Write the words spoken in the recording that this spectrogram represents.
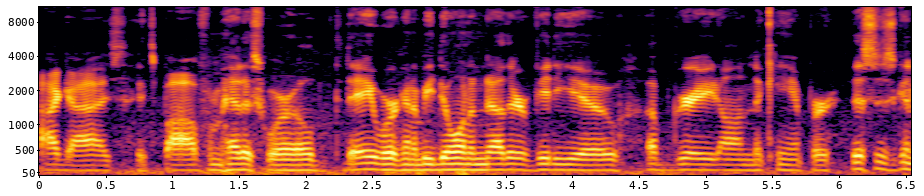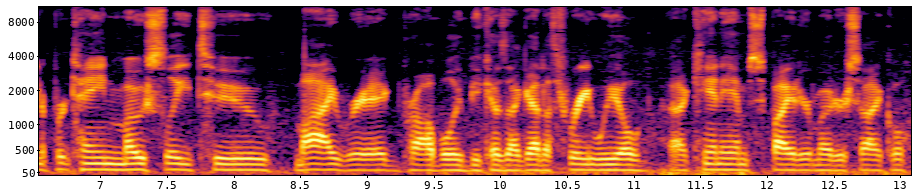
Hi guys, it's Bob from HetteshWorld. Today we're going to be doing another video upgrade on the camper. This is going to pertain mostly to my rig probably because I got a three-wheel uh, Can-Am Spyder motorcycle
